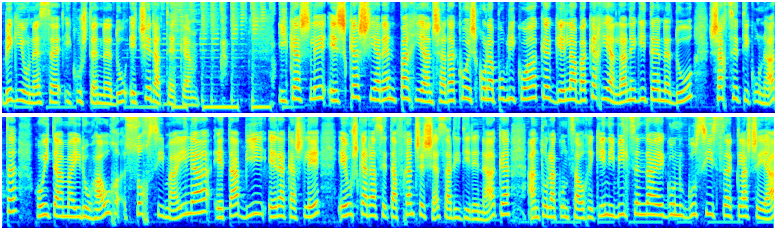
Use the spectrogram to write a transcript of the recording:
begionez ikusten du etxeratek. Ikasle eskasiaren parian sarako eskola publikoak gela bakarrian lan egiten du sartzetik unat, hoita amairu haur, zorzi maila eta bi erakasle euskaraz eta frantsesez ari direnak, antolakuntza horrekin ibiltzen da egun guziz klasea,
